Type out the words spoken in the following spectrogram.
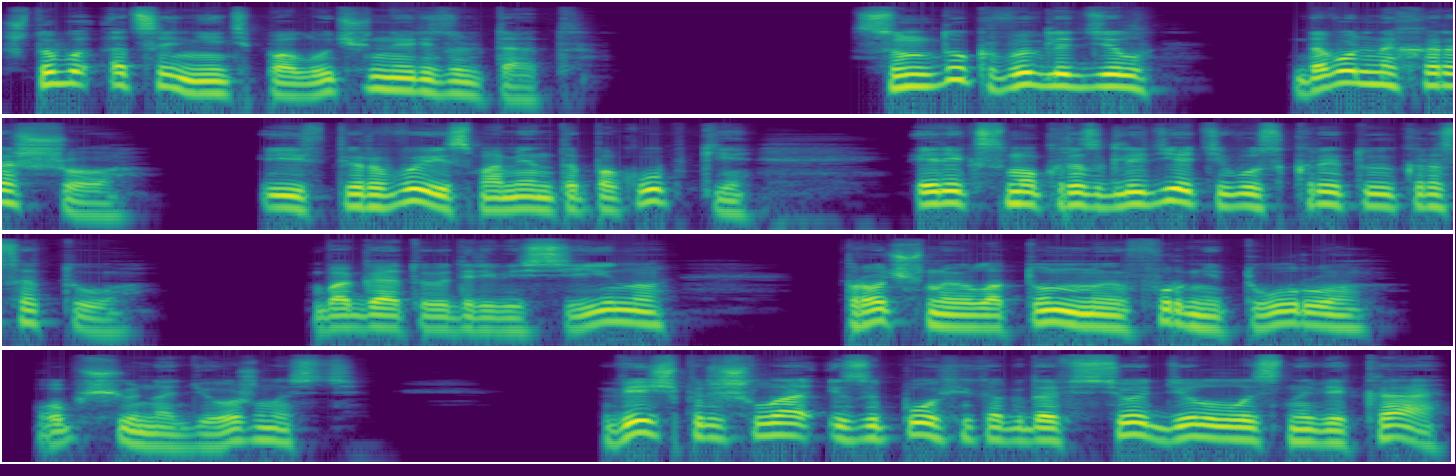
чтобы оценить полученный результат. Сундук выглядел довольно хорошо, и впервые с момента покупки Эрик смог разглядеть его скрытую красоту. Богатую древесину, прочную латунную фурнитуру, общую надежность. Вещь пришла из эпохи, когда все делалось на века,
